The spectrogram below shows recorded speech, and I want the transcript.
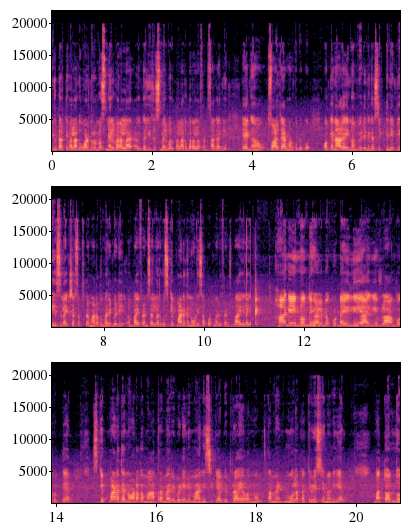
ಎಗ್ ತರ್ತೀವಲ್ಲ, ಅದು ಹೊಡೆದ್ರೂ ಸ್ಮೆಲ್ ಬರಲ್ಲ, ಗಲೀಜು ಸ್ಮೆಲ್ ಬರುತ್ತಲ್ಲ, ಅದು ಬರಲ್ಲ ಫ್ರೆಂಡ್ಸ್ ಹಾಗಾಗಿ ಎಗ್ ಸಾಲ್ಟ್ ಆ್ಯಡ್ ಮಾಡ್ಕೋಬೇಕು. ಓಕೆ ನಾಳೆ ಇನ್ನೊಂದು ವೀಡಿಯೋನಿಗೆ ಸಿಗ್ತೀನಿ. ಪ್ಲೀಸ್ ಲೈಕ್ ಶೇರ್ ಸಬ್ಸ್ಕ್ರೈಬ್ ಮಾಡೋದು ಮರಿಬೇಡಿ. ಬೈ ಫ್ರೆಂಡ್ಸ್ ಎಲ್ಲರಿಗೂ ಸ್ಕಿಪ್ ಮಾಡಿದೆ ನೋಡಿ ಸಪೋರ್ಟ್ ಮಾಡಿ ಫ್ರೆಂಡ್ಸ್ ಬಾಯ್ ಹಾಗೆ ಇನ್ನೊಂದು ಹೇಳಬೇಕು ಡೈಲಿ ಆಗಿ ವ್ಲಾಗ್ ಬರುತ್ತೆ. ಸ್ಕಿಪ್ ಮಾಡದೆ ನೋಡೋದು ಮಾತ್ರ ಮರಿಬೇಡಿ ನಿಮ್ಮ ಅನಿಸಿಕೆ ಅಭಿಪ್ರಾಯವನ್ನು ಕಮೆಂಟ್ ಮೂಲಕ ತಿಳಿಸಿ ನನಗೆ. ಮತ್ತೊಂದು,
